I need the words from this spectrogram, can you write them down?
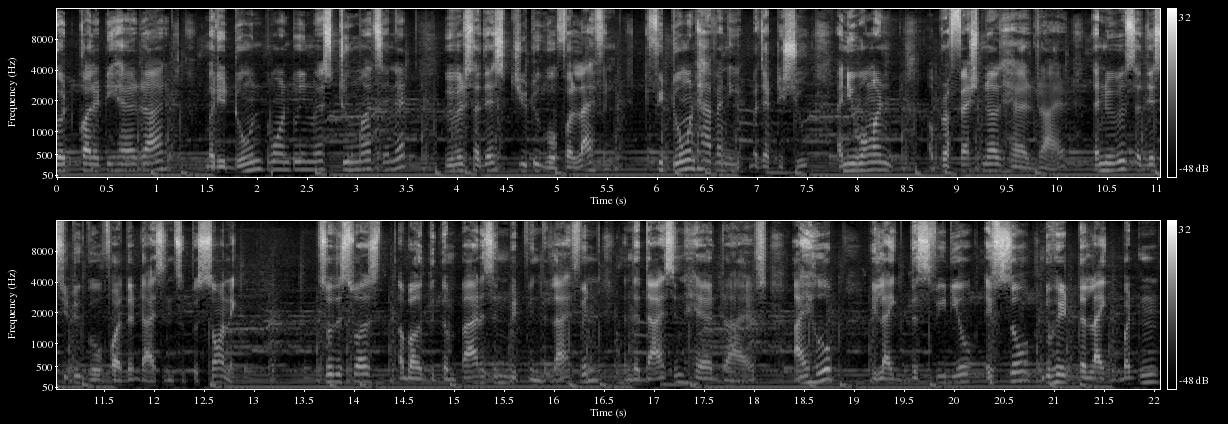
good quality hair dryer but you don't want to invest too much in it, we will suggest you to go for Laifen. If you don't have any budget issue and you want a professional hair dryer, then we will suggest you to go for the Dyson Supersonic. So this was about the comparison between the Laifen and the Dyson hair dryers. I hope you liked this video. If so, do hit the like button,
